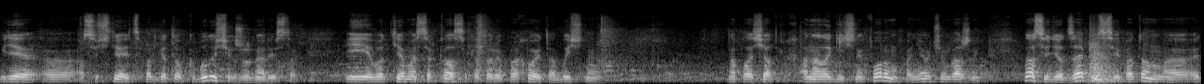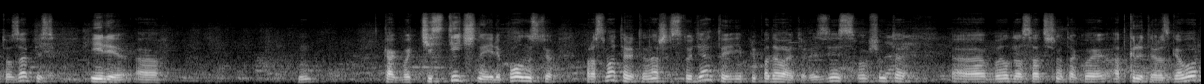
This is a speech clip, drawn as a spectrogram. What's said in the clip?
где э, осуществляется подготовка будущих журналистов. И вот те мастер-классы, которые проходят обычно на площадках аналогичных форумов, они очень важны. У нас идет запись, и потом э, эту запись или э, как бы частично или полностью просматривают и наши студенты, и преподаватели. Здесь, в общем-то, э, был достаточно такой открытый разговор,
